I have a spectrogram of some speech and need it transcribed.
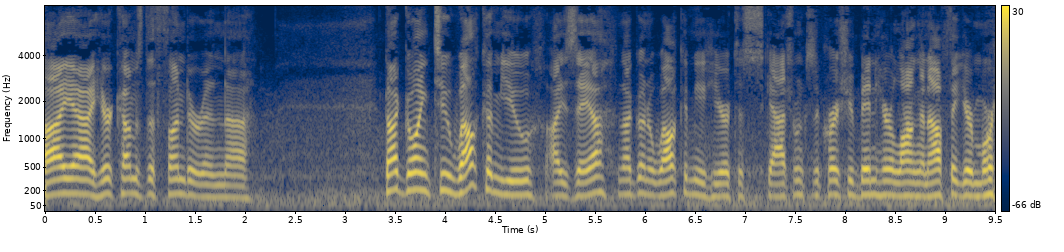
Ah, yeah, here comes the thunder, and uh, not going to welcome you, Isaiah. Not going to welcome you here to Saskatchewan because, of course, you've been here long enough that you're more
